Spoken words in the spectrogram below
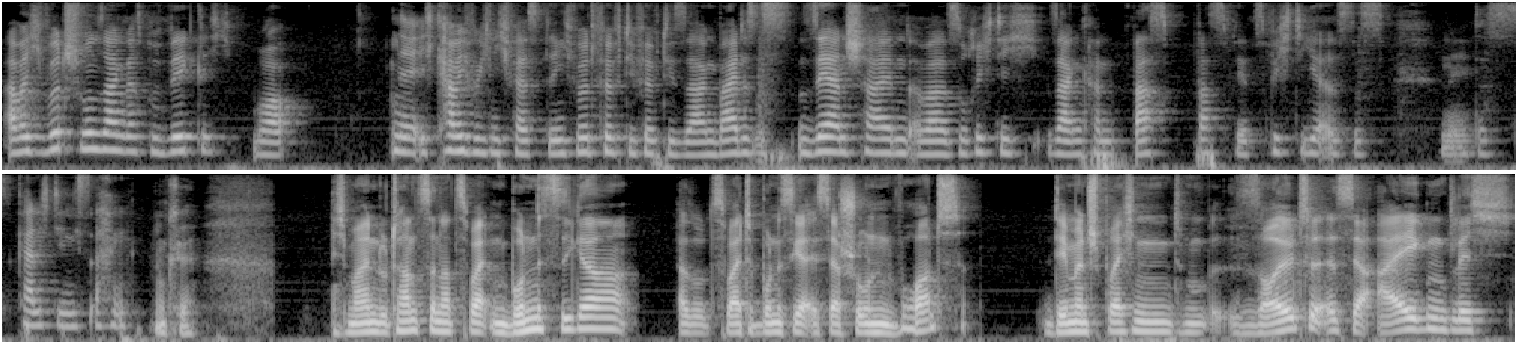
Aber ich würde schon sagen, dass beweglich, boah, nee, ich kann mich wirklich nicht festlegen. Ich würde 50-50 sagen. Beides ist sehr entscheidend, aber so richtig sagen kann, was, was jetzt wichtiger ist, das, nee, das kann ich dir nicht sagen. Okay. Ich meine, du tanzt in der zweiten Bundesliga. Also zweite Bundesliga ist ja schon ein Wort. Dementsprechend sollte es ja eigentlich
